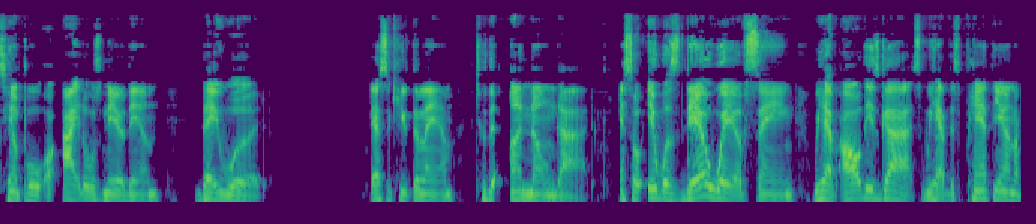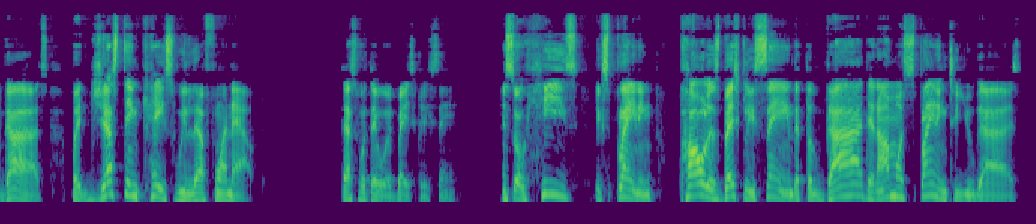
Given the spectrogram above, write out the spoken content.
temple or idols near them they would execute the lamb to the unknown god and so it was their way of saying, we have all these gods, we have this pantheon of gods, but just in case we left one out. That's what they were basically saying. And so he's explaining, Paul is basically saying that the God that I'm explaining to you guys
